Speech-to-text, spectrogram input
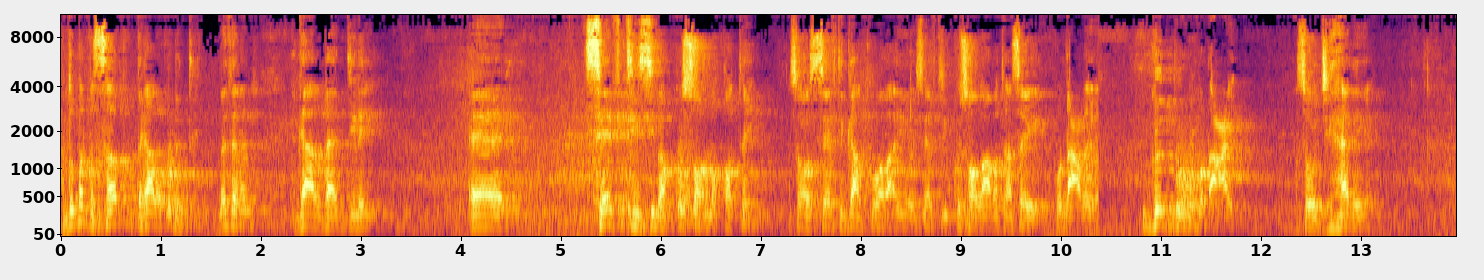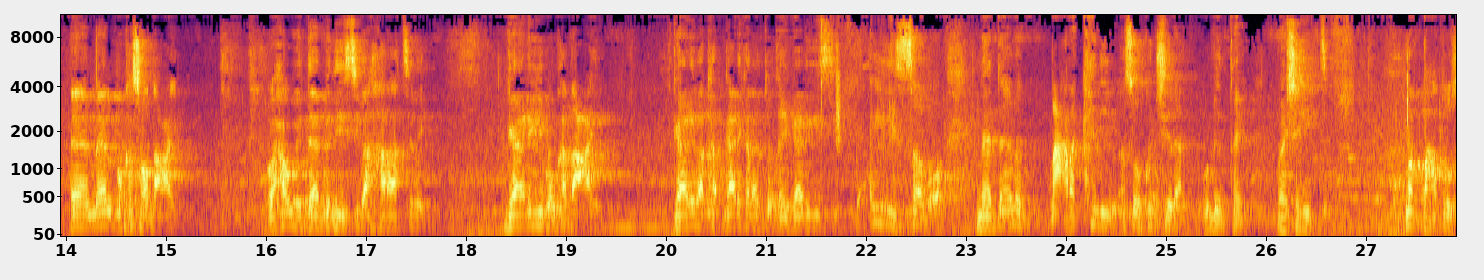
hadduu marba sabab dagaal ku dhintay. Maalan gaal baa dilay seeftiisii baa ku soo noqotay isagoo seefti gaal ku wada ayuu seeftii ku soo laabatay asagay ku dhacday god buu ku dhacay isagoo jihaadaya meel buu ka soo dhacay. Waxaa weye daabadiisii baa haraatiday gaarigiibuu ka dhacay gaaribaa gaari kala duqay gaarigiisii biayi sabab oo maadaama macrakadii asagoo ku jira u dhintay waa shahiid. Marba hadduu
